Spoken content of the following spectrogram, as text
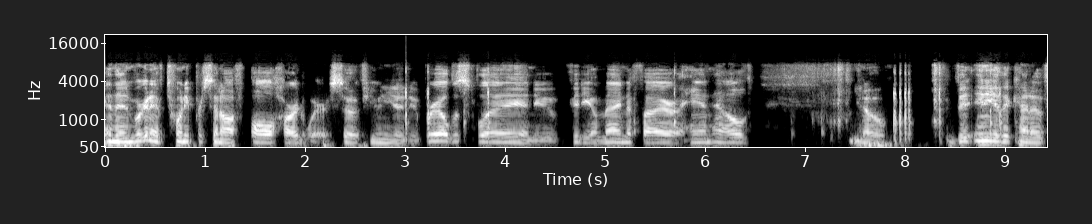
And then we're going to have 20% off all hardware. So if you need a new braille display, a new video magnifier, a handheld, you know, vi- any of the kind of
